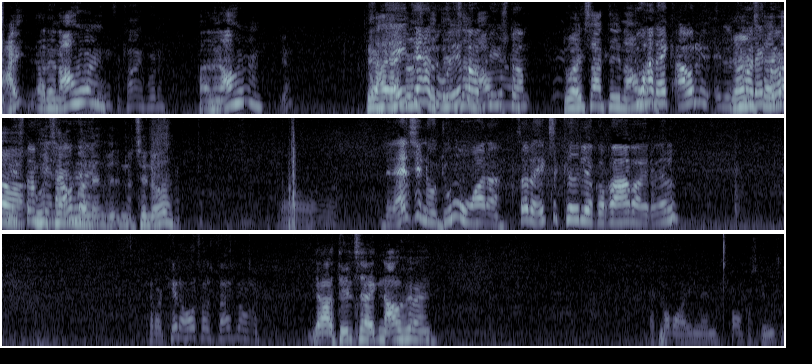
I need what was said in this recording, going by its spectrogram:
Nej, er det en Har du afhøring? nogen forklaring på det? Er det en afhøring? Ja. Det har jeg ikke det ønsket har at du ikke oplyst afhøring. om. Du har ikke sagt, det er en afhøring? Du har da ikke, afly- eller, du har da ikke oplyst om, det er en afhøring. til noget. Det er altid noget, du morer dig. Så er det ikke så kedeligt at gå på arbejde, vel? Kan du kende overtrædelse færdselsloven? Jeg deltager ikke i en afhøring. Der kommer en eller anden form for skrivelse.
